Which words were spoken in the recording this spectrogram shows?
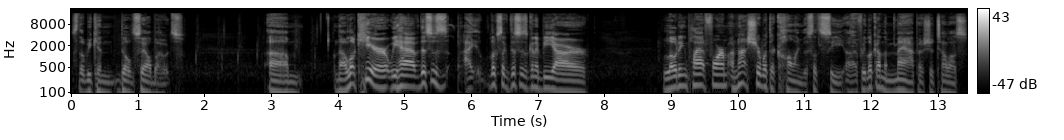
so that we can build sailboats. Um, now look here, we have this is I looks like this is going to be our loading platform. I'm not sure what they're calling this. Let's see. Uh, if we look on the map, it should tell us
